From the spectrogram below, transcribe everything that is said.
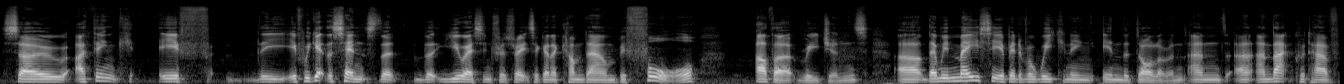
so I think if the if we get the sense that that U.S. interest rates are going to come down before other regions, uh, then we may see a bit of a weakening in the dollar, and and uh, and that could have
